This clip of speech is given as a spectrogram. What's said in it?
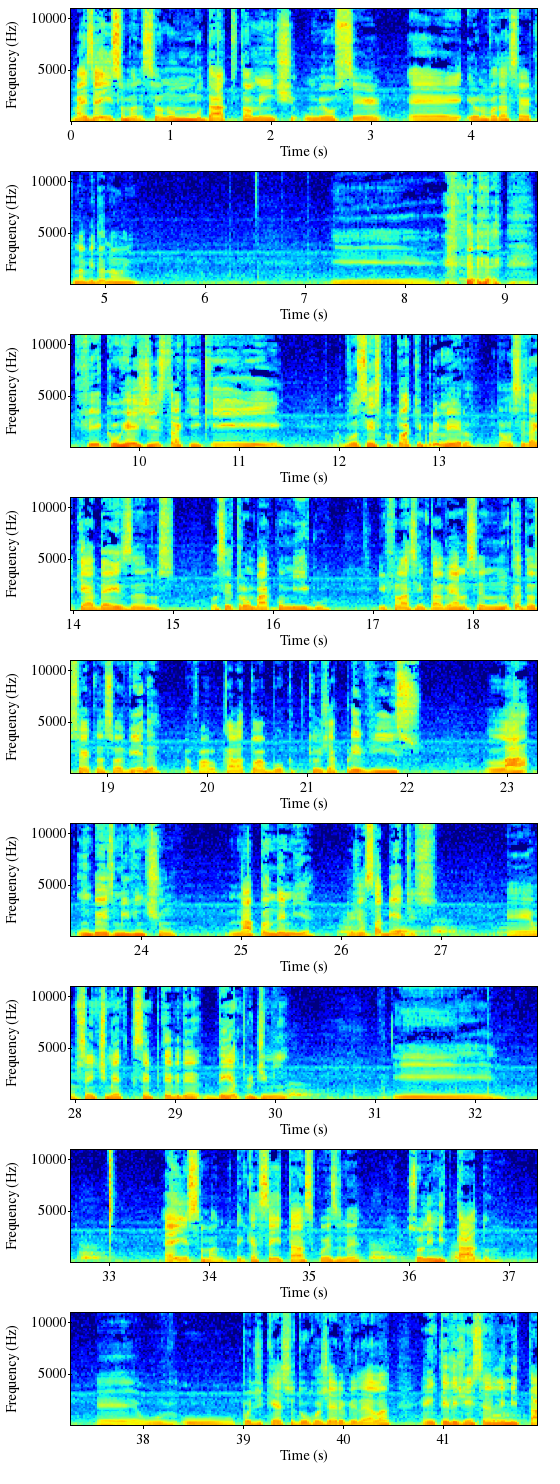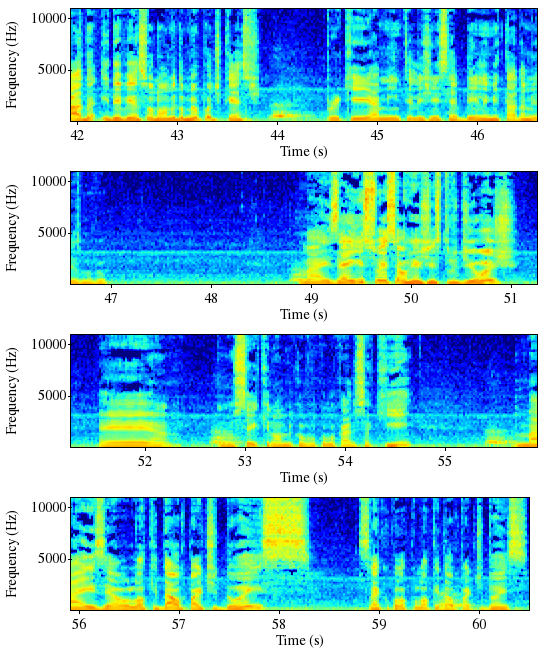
mas é isso, mano. Se eu não mudar totalmente o meu ser, é, eu não vou dar certo na vida, não, hein? E fica o registro aqui que você escutou aqui primeiro. Então, se daqui a 10 anos você trombar comigo e falar assim, tá vendo? Você nunca deu certo na sua vida? Eu falo, cala tua boca, porque eu já previ isso lá em 2021, na pandemia. Eu já sabia disso. É um sentimento que sempre teve dentro de mim. E é isso, mano. Tem que aceitar as coisas, né? Sou limitado. É, o, o podcast do Rogério Vilela é Inteligência Limitada e deveria ser o nome do meu podcast. Porque a minha inteligência é bem limitada mesmo, viu? Mas é isso, esse é o registro de hoje. É, não sei que nome que eu vou colocar isso aqui. Mas é o Lockdown Parte 2. Será que eu coloco Lockdown Parte 2?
